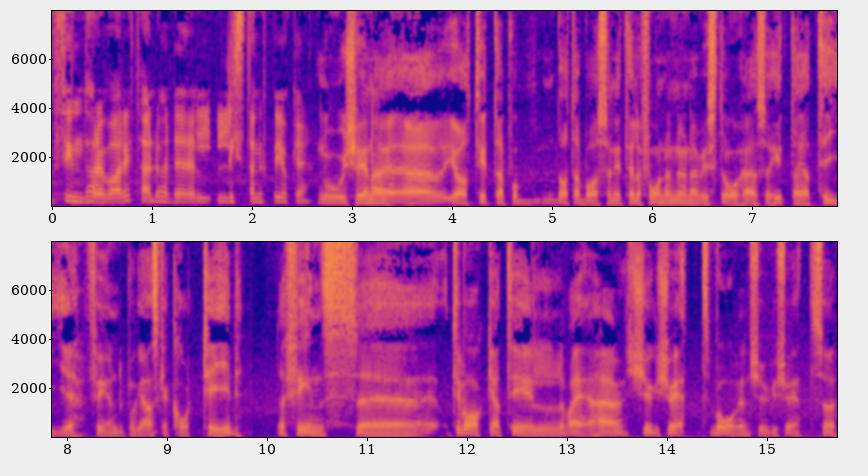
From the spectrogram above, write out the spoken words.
fynd har det varit här? Du hade listan uppe Jocke. Oh, tjenare. Jag tittar på databasen i telefonen nu när vi står här så hittar jag tio fynd på ganska kort tid. Det finns eh, tillbaka till, vad är det här, 2021, våren 2021. Så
